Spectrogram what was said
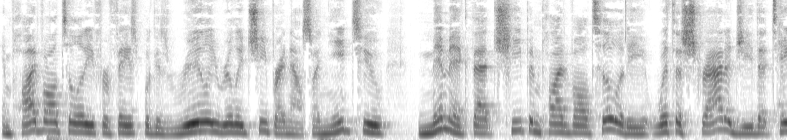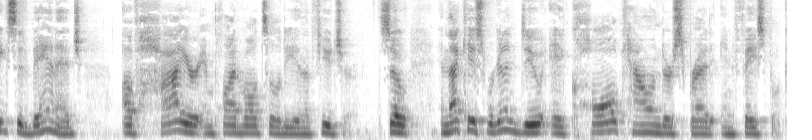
Implied volatility for Facebook is really, really cheap right now. So I need to mimic that cheap implied volatility with a strategy that takes advantage of higher implied volatility in the future. So in that case, we're going to do a call calendar spread in Facebook.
